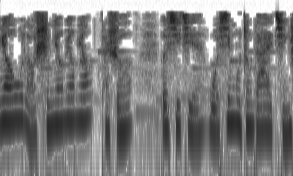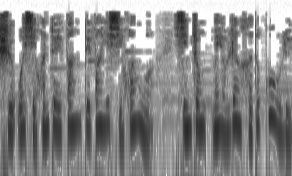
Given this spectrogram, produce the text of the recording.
喵呜老师喵喵喵，他说：“乐西姐，我心目中的爱情是我喜欢对方，对方也喜欢我，心中没有任何的顾虑。”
